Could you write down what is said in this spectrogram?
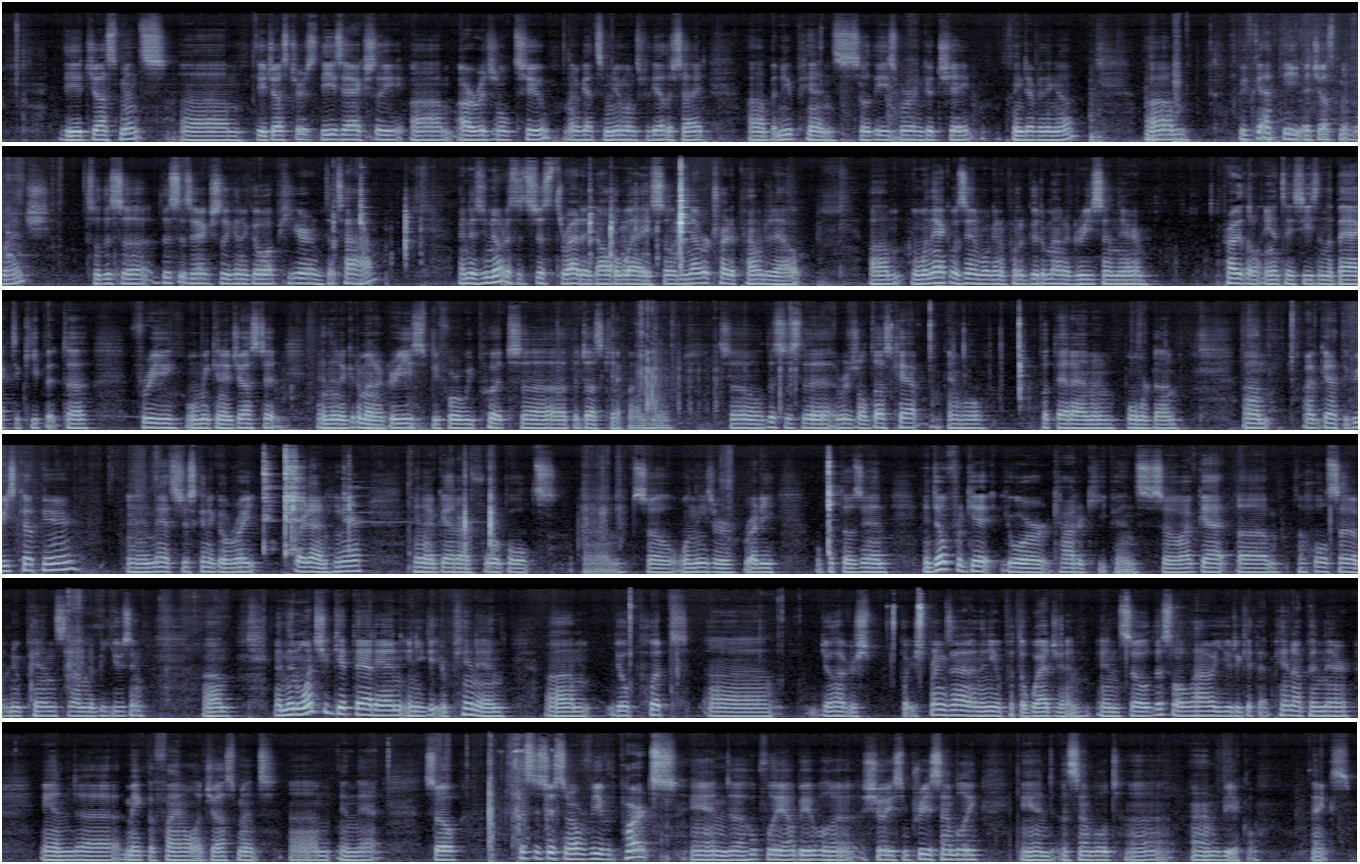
the adjustments, um, the adjusters, these actually um, are original too. I've got some new ones for the other side, uh, but new pins. So these were in good shape. Cleaned everything up. Um, we've got the adjustment wedge. So this uh, this is actually going to go up here at the top. And as you notice, it's just threaded all the way, so never try to pound it out. Um, and when that goes in, we're going to put a good amount of grease on there probably a little anti-seize in the back to keep it uh, free when we can adjust it and then a good amount of grease before we put uh, the dust cap on here. So this is the original dust cap and we'll put that on when we're done. Um, I've got the grease cup here and that's just going to go right right on here and I've got our four bolts. Um, so when these are ready we'll put those in. And don't forget your cotter key pins. So I've got um, a whole set of new pins that I'm going to be using. Um, and then once you get that in and you get your pin in, um, you'll put uh, you'll have your put your springs on and then you'll put the wedge in. And so this will allow you to get that pin up in there and uh, make the final adjustment um, in that. So this is just an overview of the parts and uh, hopefully I'll be able to show you some pre-assembly and assembled uh, on the vehicle. Thanks.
